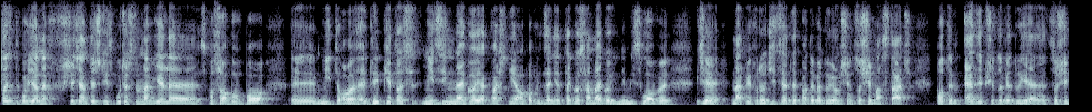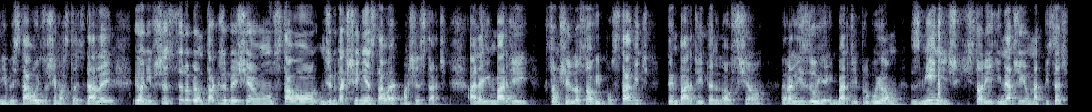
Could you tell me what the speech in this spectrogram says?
to jest powiedziane w świecie antycznym współczesnym na wiele sposobów, bo y, mit o Edypie to jest nic innego jak właśnie opowiedzenie tego samego innymi słowy, gdzie najpierw rodzice Edypa dowiadują się, co się ma stać, potem Edyp się dowiaduje, co się niby stało i co się ma stać dalej i oni wszyscy robią tak, żeby się stało, żeby tak się nie stało, jak ma się stać. Ale im bardziej chcą się losowi postawić, tym bardziej ten los się realizuje. Im bardziej próbują zmienić historię, inaczej ją napisać,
